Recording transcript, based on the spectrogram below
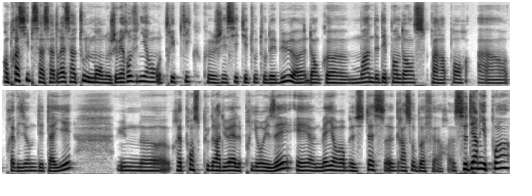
En principe, ça s'adresse à tout le monde. Je vais revenir au triptyque que j'ai cité tout au début. donc, moins de dépendance par rapport à prévision détaillée une euh, réponse plus graduelle priorisée et une meilleure robustesse euh, grâce au buffer. Ce dernier point,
